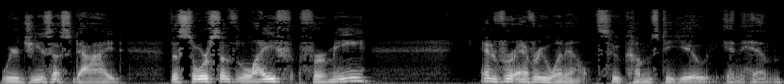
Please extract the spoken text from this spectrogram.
where Jesus died, the source of life for me and for everyone else who comes to you in him.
